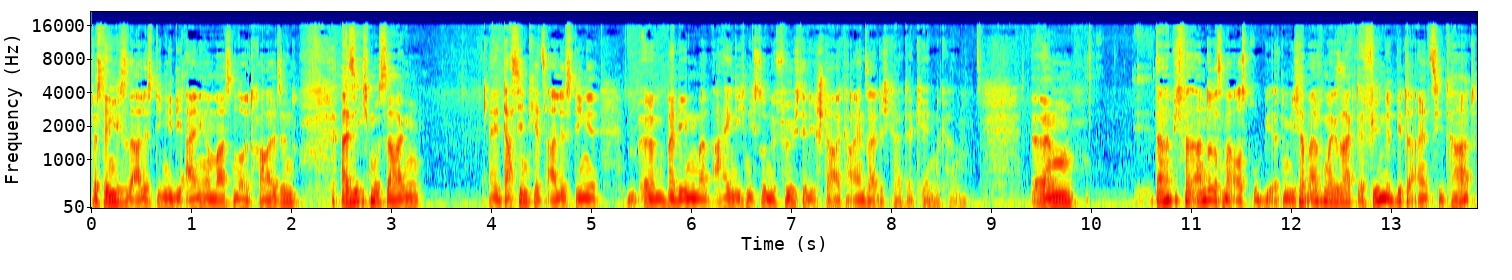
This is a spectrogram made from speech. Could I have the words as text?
Das denke ich sind alles Dinge, die einigermaßen neutral sind. Also ich muss sagen, äh, das sind jetzt alles Dinge, ähm, bei denen man eigentlich nicht so eine fürchterlich starke Einseitigkeit erkennen kann. Ähm, dann habe ich was anderes mal ausprobiert. Ich habe einfach mal gesagt, erfinde bitte ein Zitat,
